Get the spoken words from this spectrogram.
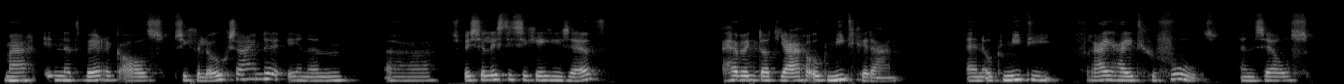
Maar in het werk als psycholoog zijnde, in een uh, specialistische GGZ, heb ik dat jaren ook niet gedaan. En ook niet die vrijheid gevoeld. En zelfs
